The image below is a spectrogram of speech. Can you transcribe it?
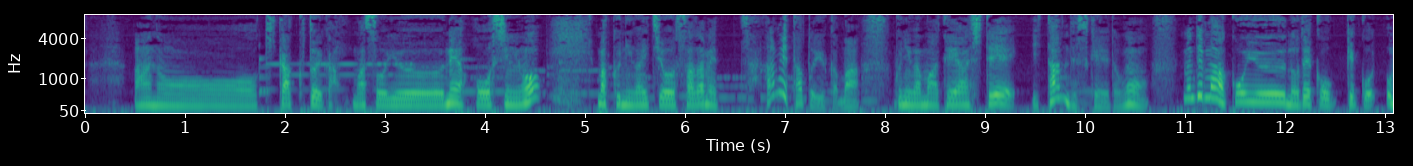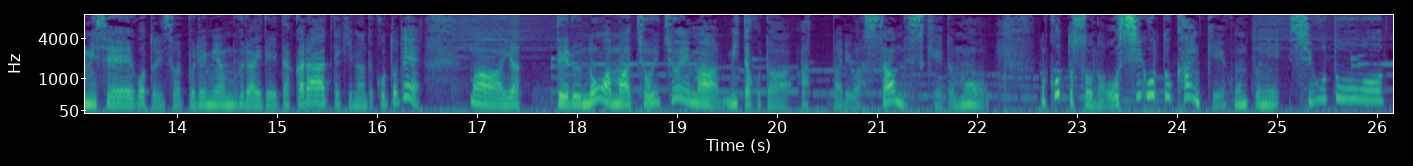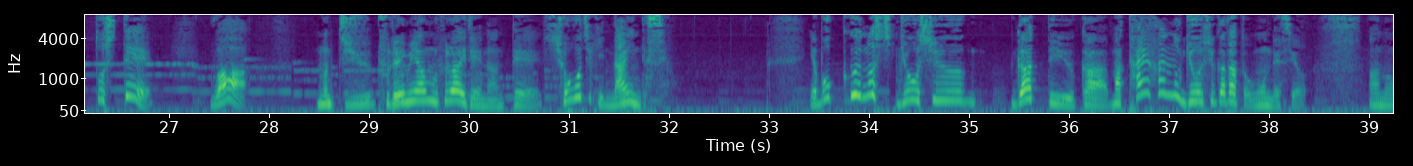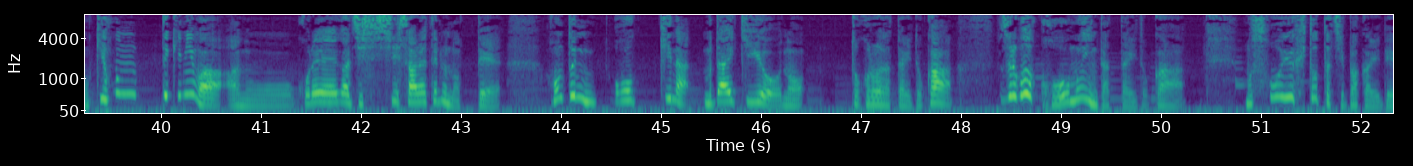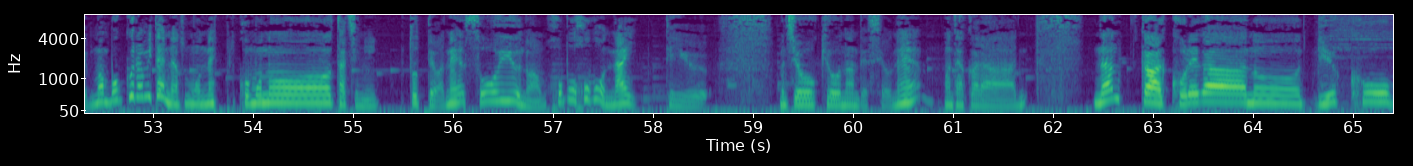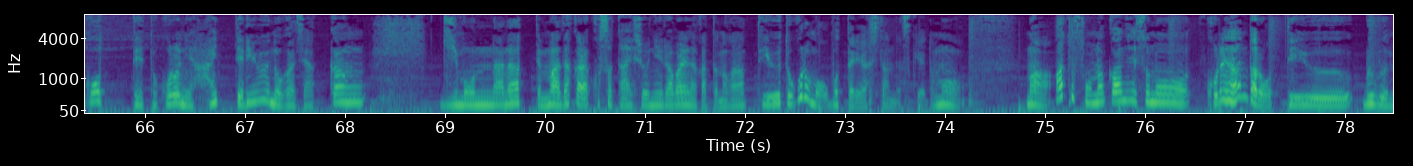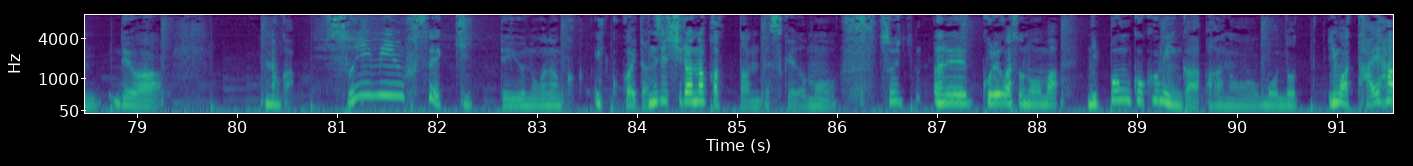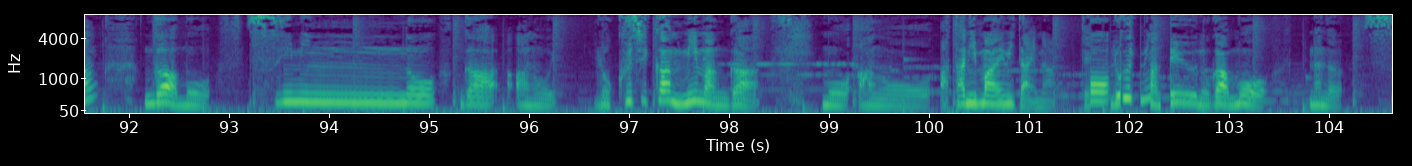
あのー、企画というか、まあそういうね、方針を、まあ国が一応定め、定めたというか、まあ国がま提案していたんですけれども、なんでまあこういうので、こう結構お店ごとにそういうプレミアムフライデーだから的なことで、まあやってるのはまあちょいちょいまあ見たことはあったりはしたんですけれども、まあことそのお仕事関係、本当に仕事としては、まあ、プレミアムフライデーなんて正直ないんですよ。いや、僕の業種がっていうか、まあ、大半の業種がだと思うんですよ。あの、基本的には、あの、これが実施されてるのって、本当に大きな大企業のところだったりとか、それこそ公務員だったりとか、もうそういう人たちばかりで、まあ、僕らみたいなもうね、小物たちにとってはね、そういうのはほぼほぼないっていう状況なんですよね。まあ、だから、なんかこれが、あの、流行語ってところに入ってるのが若干疑問だなって、まあだからこそ対象に選ばれなかったのかなっていうところも思ったりはしたんですけれども、まあ、あとそんな感じでその、これなんだろうっていう部分では、なんか、睡眠不石っっていうのがなんか一個書いてある。全然知らなかったんですけども、それ、あれ、これがその、まあ、日本国民が、あの、もうの、今大半がもう、睡眠の、が、あの、6時間未満が、もう、あの、当たり前みたいな。で、6時間未満っていうのがもう、なんだろう、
